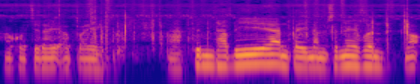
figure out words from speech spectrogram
เราก็จะได้เอาไปอ่าขึ้นทะเบียนไปนำเสนอเพิ่นเนาะ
